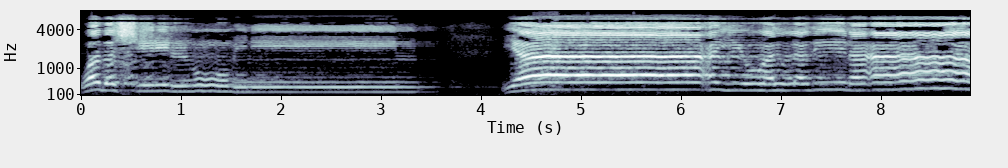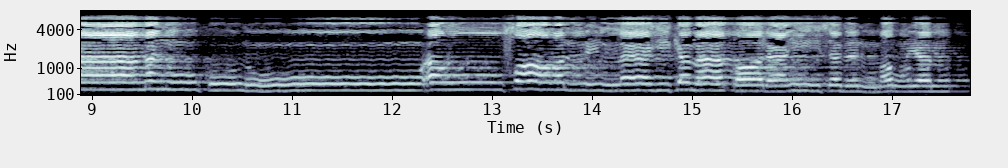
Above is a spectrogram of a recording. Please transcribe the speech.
وبشر المؤمنين. يا أيها الذين آمنوا كونوا أنصارا لله كما قال عيسى بن مريم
